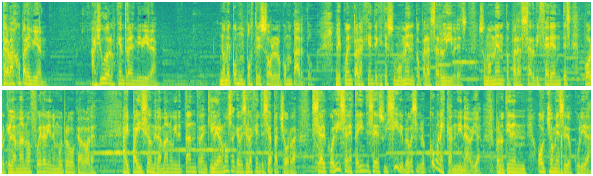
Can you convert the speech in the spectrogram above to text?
Trabajo para el bien, ayudo a los que entran en mi vida, no me como un postre solo, lo comparto. Le cuento a la gente que este es su momento para ser libres, su momento para ser diferentes, porque la mano afuera viene muy provocadora. Hay países donde la mano viene tan tranquila y hermosa que a veces la gente se apachorra. Se alcoholizan está índice de suicidio. Pero, pero ¿cómo en Escandinavia? Bueno, tienen ocho meses de oscuridad,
